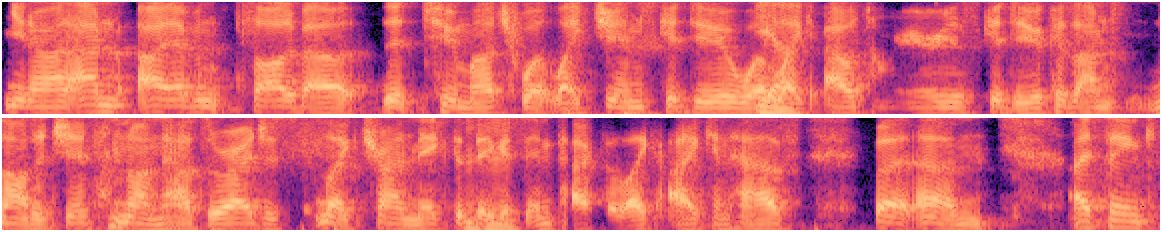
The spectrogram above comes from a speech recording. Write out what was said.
you know, I'm I haven't thought about it too much what like gyms could do, what Yeah. like outdoor areas could do because I'm not a gym, I'm not an outdoor. I just like try and make the Mhm. biggest impact that like I can have. But um I think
